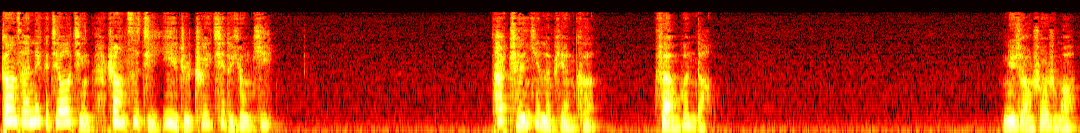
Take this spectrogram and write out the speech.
刚才那个交警让自己一直吹气的用意。他沉吟了片刻，反问道：“你想说什么？”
